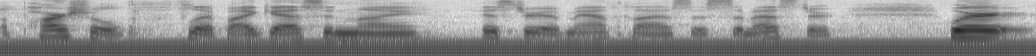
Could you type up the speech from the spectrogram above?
a partial flip, I guess, in my history of math class this semester, where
